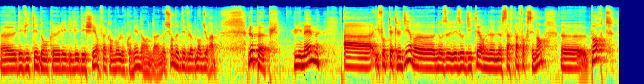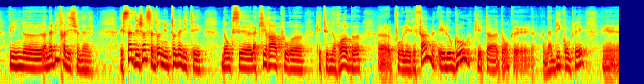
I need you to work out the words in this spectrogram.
d'éviter donc les, déchets, enfin comme on le connaît dans, la notion de développement durable. Le peuple lui-même il faut peut-être le dire, les auditeurs ne, le savent pas forcément, porte un habit traditionnel. Et ça, déjà, ça donne une tonalité. Donc, c'est la kira, euh, qui est une robe euh, pour les, femmes, et le go, qui est un, donc un habit complet euh,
